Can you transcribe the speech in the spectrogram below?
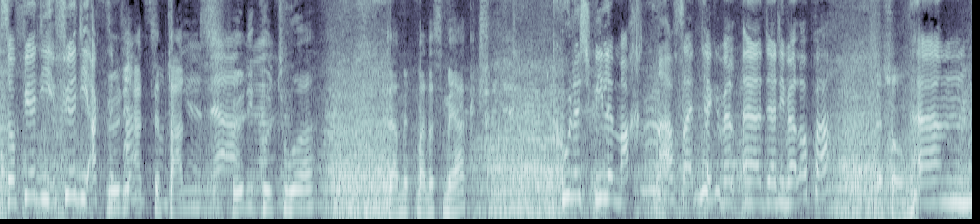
So für die, für die Akzeptanz. für die Akzeptanz, ja, für die ja. Kultur, damit man es merkt? Coole Spiele machen auf Seiten der, äh, der Developer. Ja, schon. Ähm,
